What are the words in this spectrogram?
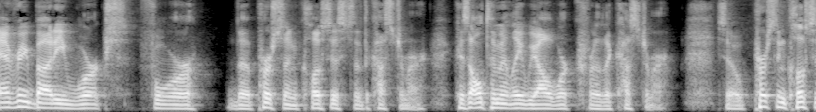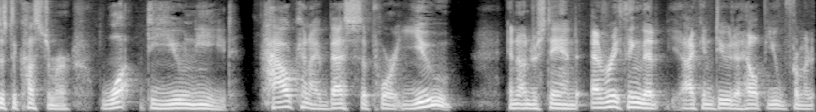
everybody works for the person closest to the customer because ultimately we all work for the customer. So person closest to customer, what do you need? How can I best support you and understand everything that I can do to help you from a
